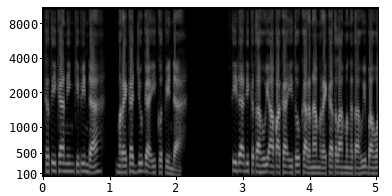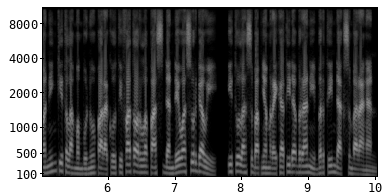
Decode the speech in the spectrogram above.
Ketika Ningki pindah, mereka juga ikut pindah. Tidak diketahui apakah itu karena mereka telah mengetahui bahwa Ningki telah membunuh para kultivator lepas dan dewa surgawi, itulah sebabnya mereka tidak berani bertindak sembarangan.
